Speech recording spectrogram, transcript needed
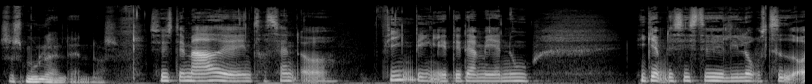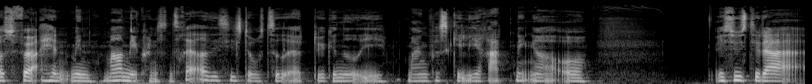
så smuldrer alt andet også. Jeg synes, det er meget øh, interessant og fint egentlig, det der med, at nu igennem det sidste lille års tid, også førhen, men meget mere koncentreret det sidste års tid, er dykket ned i mange forskellige retninger, og jeg synes, det der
